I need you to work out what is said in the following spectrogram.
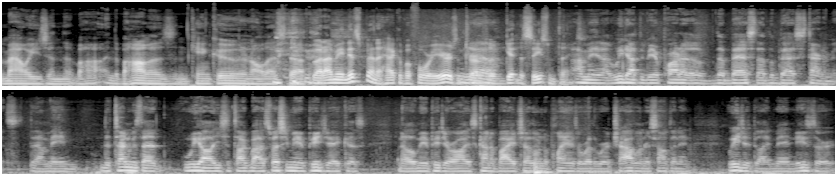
the Maui's and the bah- and the Bahamas and Cancun and all that stuff. but I mean, it's been a heck of a four years in terms Yeah. of getting to see some things. I mean, uh, we got to be a part of the best of the best tournaments. I mean, the tournaments that we all used to talk about, especially me and PJ, because you know, me and PJ are always kind of by each other on the planes or whether we're traveling or something, and we just be like, man, these are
